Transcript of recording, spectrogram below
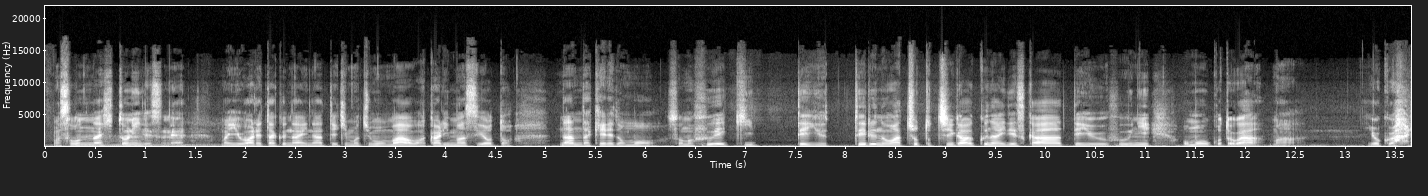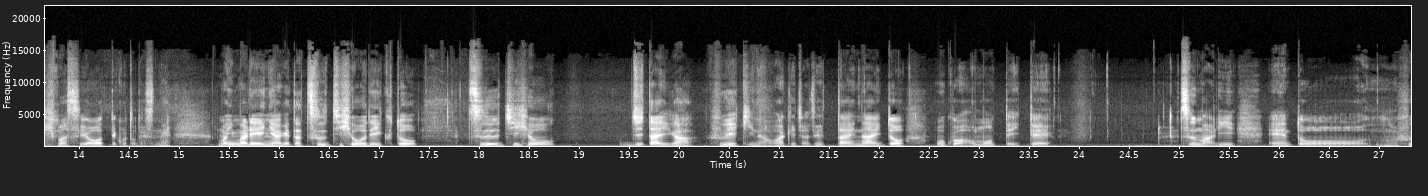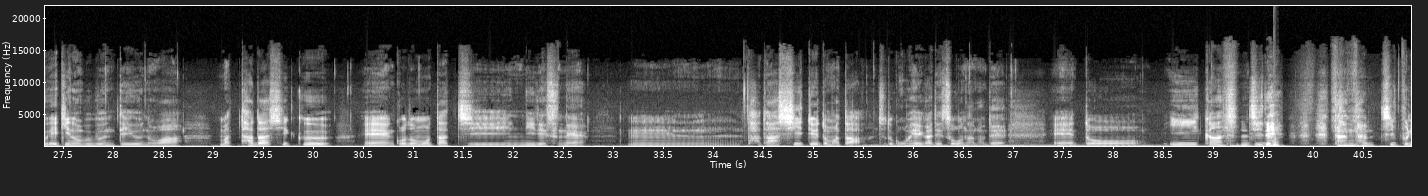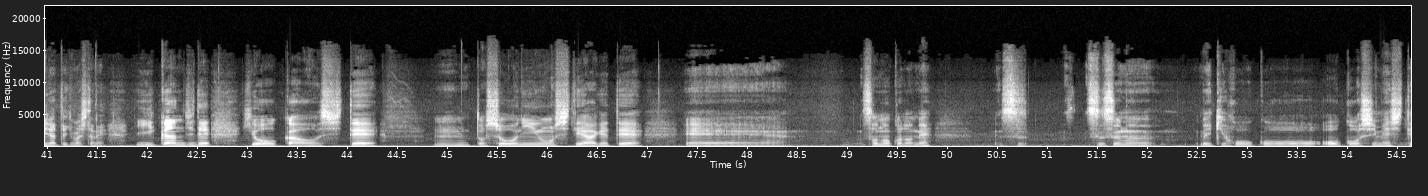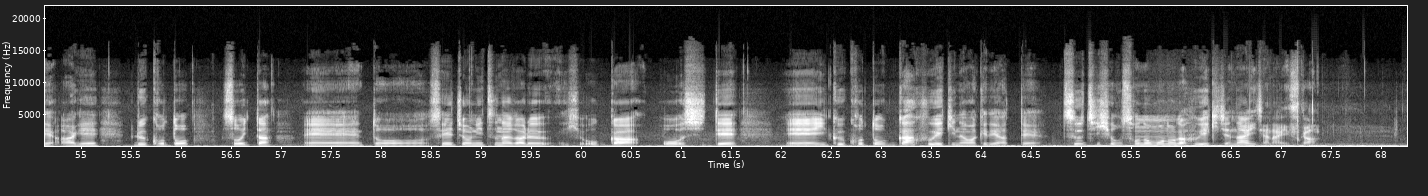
まあ、そんな人にですね、まあ、言われたくないなっていう気持ちもまあ分かりますよと。なんだけれどもその不益って言ってるのはちょっと違うくないですかっていうふうに思うことがまあよくありますよってことですね。まあ、今例に挙げた通知表でいくと通知表自体が不益なわけじゃ絶対ないと僕は思っていてつまり、えーと、不益の部分っていうのは、まあ、正しく、えー、子どもたちにですねうん正しいっていうとまたちょっと語弊が出そうなのでえっ、ー、といい感じで だんだんチップになってきましたね。いい感じで評価をしてうんと承認をしてあげて、えーその子のね進むべき方向をこう示してあげることそういった、えーと、成長につながる評価をして、えー、くことが不益なわけであって通知表そのものが不益じゃないじゃないですか。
